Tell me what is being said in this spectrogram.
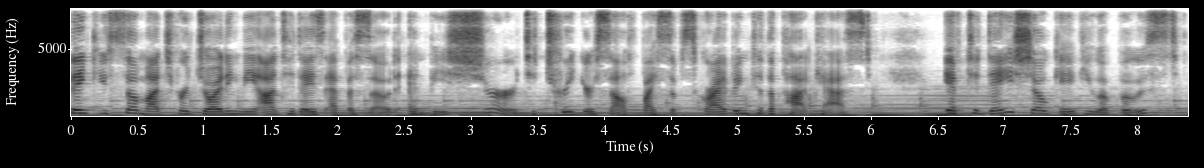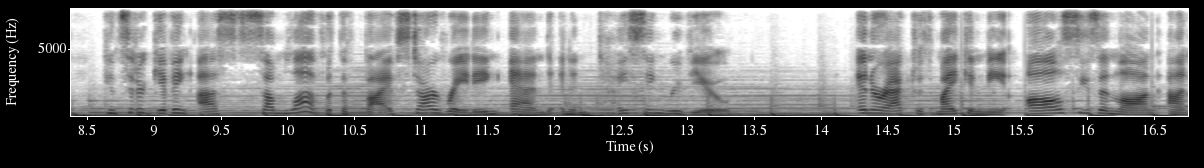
Thank you so much for joining me on today's episode, and be sure to treat yourself by subscribing to the podcast. If today's show gave you a boost, consider giving us some love with a five star rating and an enticing review. Interact with Mike and me all season long on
